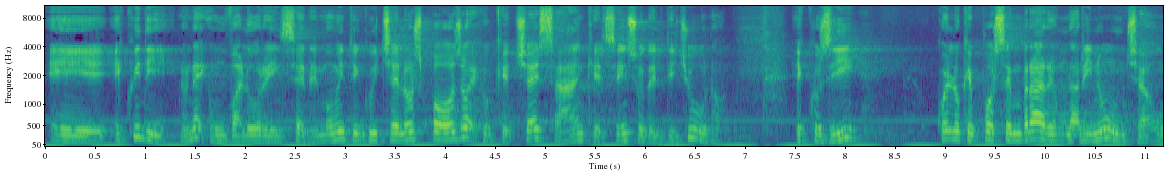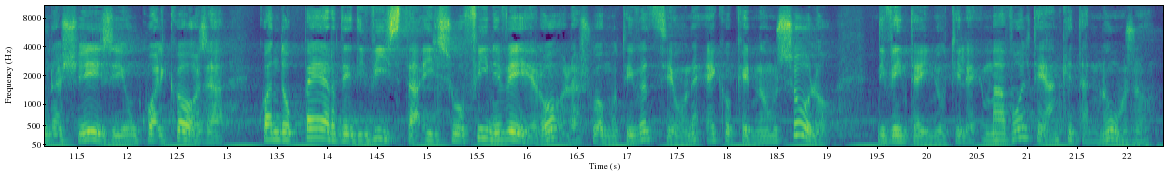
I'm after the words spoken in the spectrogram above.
E, e, quindi non è un valore in sé, nel momento in cui c'è lo sposo, ecco che cessa anche il senso del digiuno. E così quello che può sembrare una rinuncia, un'ascesi, un qualcosa, quando perde di vista il suo fine vero, la sua motivazione, ecco che non solo diventa inutile, ma a volte anche dannoso,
